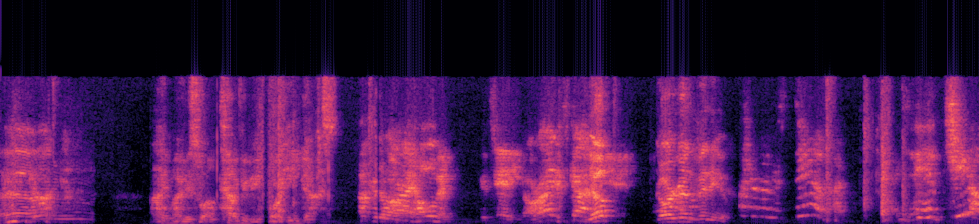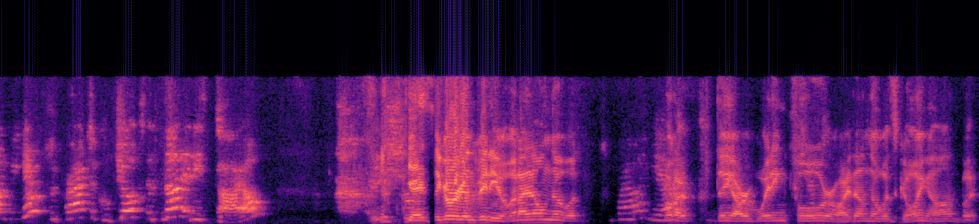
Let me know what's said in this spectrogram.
Um, I might as well tell you before he does. Okay, all right, hold it. It's Eddie, all right? It's got Yup. Gorgon Video. I don't understand. I, I, cheat on me, yes, with practical jokes. It's not Eddie's style. Are you sure? Yeah, it's a Gorgon Video, but I don't know what Well, yeah. what are, they are waiting for, or I don't know what's going on, but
